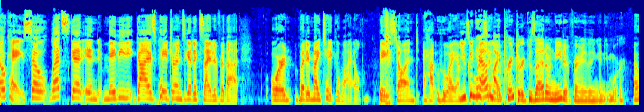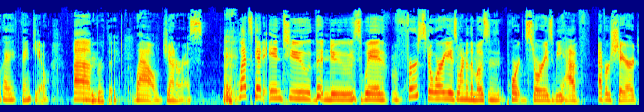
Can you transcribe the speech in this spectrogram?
okay, so let's get in. Maybe guys, patrons get excited for that, or but it might take a while based on how, who I am. You can have my printer because I don't need it for anything anymore. Okay, thank you. Happy Um, birthday. wow, generous. Let's get into the news with first story is one of the most important stories we have ever shared.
